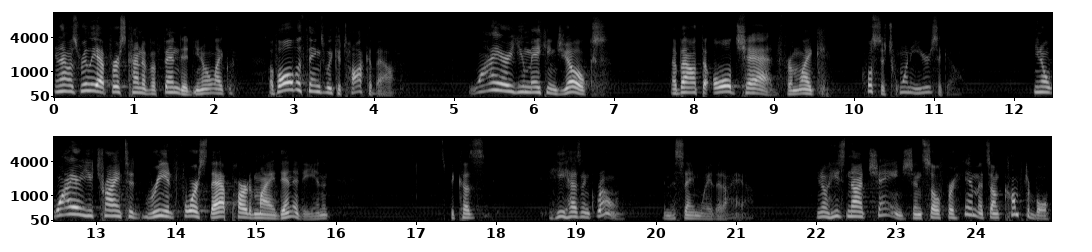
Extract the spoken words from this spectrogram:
And I was really at first kind of offended, you know, like, of all the things we could talk about, why are you making jokes about the old Chad from like close to 20 years ago? You know, why are you trying to reinforce that part of my identity? And it's because he hasn't grown in the same way that I have. You know, he's not changed. And so for him, it's uncomfortable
